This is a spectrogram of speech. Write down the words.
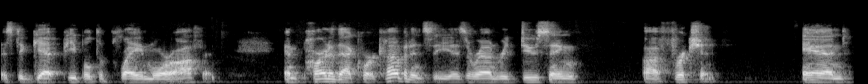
is to get people to play more often. And part of that core competency is around reducing uh, friction. And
